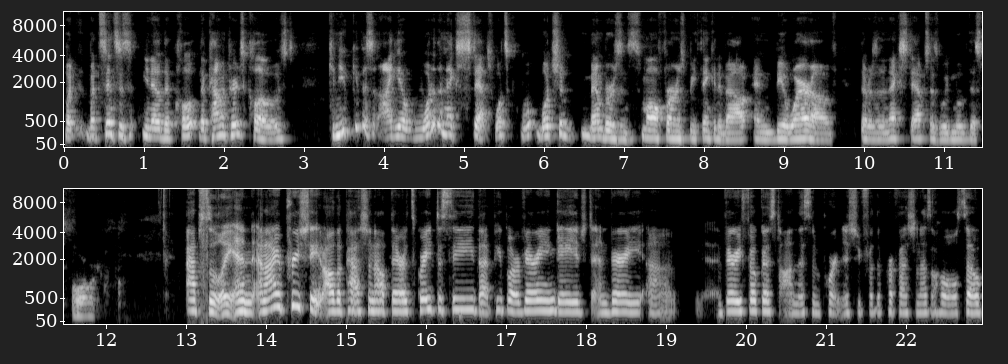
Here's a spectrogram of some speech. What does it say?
but but since it's you know the clo- the comment period's closed, can you give us an idea what are the next steps? What's what should members and small firms be thinking about and be aware of that are the next steps as we move this forward? Absolutely. And and I appreciate all the passion out there. It's great to see that people are very engaged and very uh, very focused on this important issue for the profession as a whole. So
